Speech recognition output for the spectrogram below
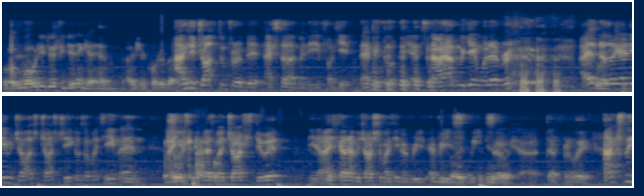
What, what would you do if you didn't get him as your quarterback? I actually dropped him for a bit. I still have my name. Fuck it. I picked him up again, so now I have him again. Whatever. I had another guy named Josh, Josh Jacobs on my team, and I used him as my Josh Do It. You know, I just gotta have a Josh on my team every every Right, week. So yeah. yeah, definitely. Actually,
